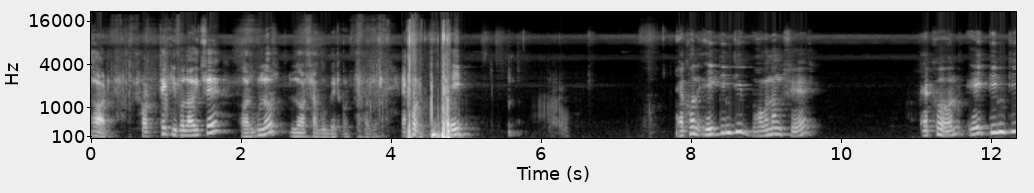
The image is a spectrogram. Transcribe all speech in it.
হর শর্তে কি বলা হয়েছে? হরগুলোর লসাগু বের করতে হবে। এখন এই এখন এই তিনটি ভগ্নাংশের এখন এই তিনটি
